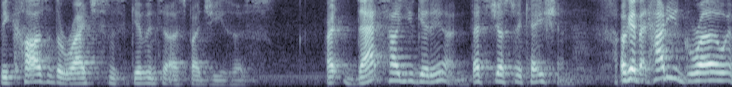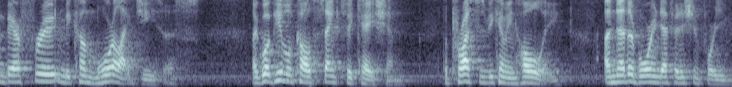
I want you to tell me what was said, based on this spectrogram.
because of the righteousness given to us by Jesus. All right, that's how you get in. That's justification. Okay, but how do you grow and bear fruit and become more like Jesus? Like what people call sanctification, the process of becoming holy. Another boring definition for you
